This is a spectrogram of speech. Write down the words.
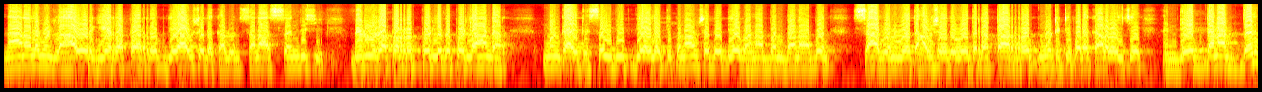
नानाला म्हटलं आवर घे रपार रप घे औषधं घालून सणा संदिशी बिडूर रपार रप पडलं तर पडलं अंधार. मग काय ते सैदीत द्यायला तिकून औषधं दे भना बन बना बन. साबण वत औषध वत रपा रप मोठे टिपाडा कालवायचे आणि देत दना दन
